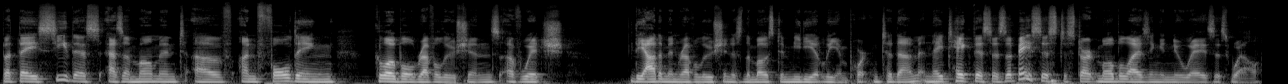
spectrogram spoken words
but they see this as a moment of unfolding global revolutions, of which the Ottoman Revolution is the most immediately important to them. And they take this as a basis to start mobilizing in new ways as well.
